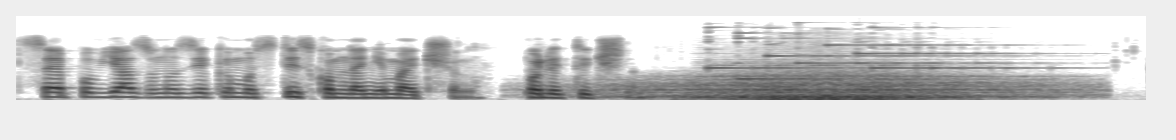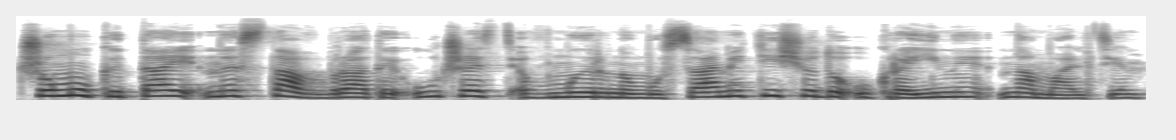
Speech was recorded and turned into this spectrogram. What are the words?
це пов'язано з якимось тиском на Німеччину політичним. Чому Китай не став брати участь в мирному саміті щодо України на Мальті?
